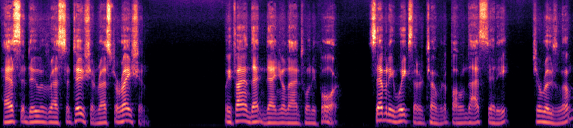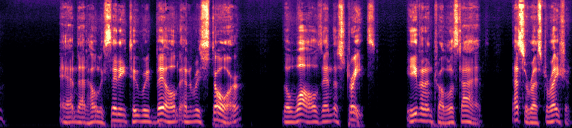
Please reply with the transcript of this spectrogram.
has to do with restitution, restoration. We find that in Daniel 9:24. 70 weeks that are determined upon thy city, Jerusalem, and that holy city to rebuild and restore the walls and the streets, even in troublous times. That's a restoration.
